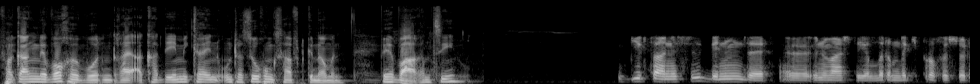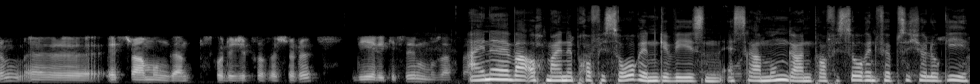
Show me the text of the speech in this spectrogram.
Vergangene Woche wurden drei Akademiker in Untersuchungshaft genommen. Wer waren sie? Bir tanesi benim de e, üniversite yıllarımdaki profesörüm e, Esra Mungan, psikoloji profesörü. Diğer ikisi Muzaffer. Eine war auch meine Professorin gewesen, Esra Mungan, Professorin für Psychologie.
